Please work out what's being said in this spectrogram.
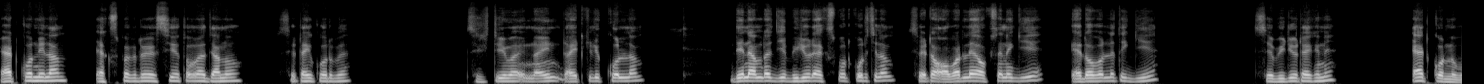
অ্যাড করে নিলাম। এক্সপেক্ট রেসিও তোমরা জানো, সেটাই করবে। সিক্সটি নাইন রাইট ক্লিক করলাম। দেন আমরা যে ভিডিওটা এক্সপোর্ট করেছিলাম, সেটা ওভারলে অপশানে গিয়ে অ্যাড ওভারলেতে গিয়ে সে ভিডিওটা এখানে অ্যাড করে নেব।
